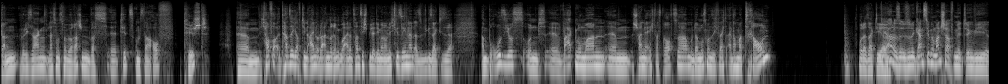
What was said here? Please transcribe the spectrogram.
Dann würde ich sagen, lassen wir uns mal überraschen, was äh, Titz uns da auftischt. Ähm, ich hoffe tatsächlich auf den einen oder anderen U21-Spieler, den man noch nicht gesehen hat. Also wie gesagt, dieser Ambrosius und äh, Wagnoman ähm, scheinen ja echt was drauf zu haben. Und da muss man sich vielleicht einfach mal trauen. Oder sagt ihr, Ja, das ist so eine ganz junge Mannschaft mit irgendwie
